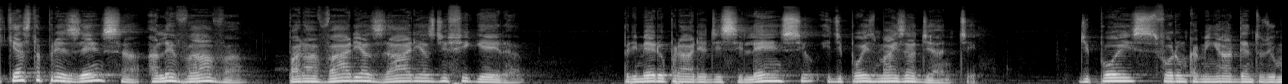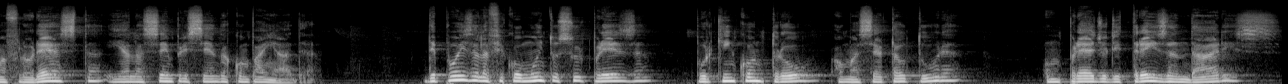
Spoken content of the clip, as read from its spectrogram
que esta presença a levava para várias áreas de figueira. Primeiro para a área de silêncio e depois mais adiante. Depois foram caminhar dentro de uma floresta e ela sempre sendo acompanhada. Depois ela ficou muito surpresa porque encontrou, a uma certa altura, um prédio de três andares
